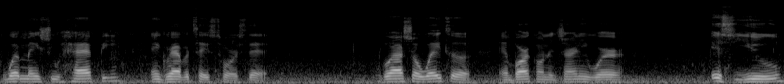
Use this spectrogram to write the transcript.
what makes you happy and gravitates towards that. Go out your way to embark on a journey where it's you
